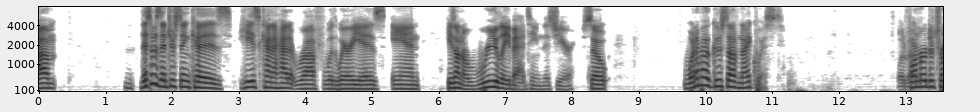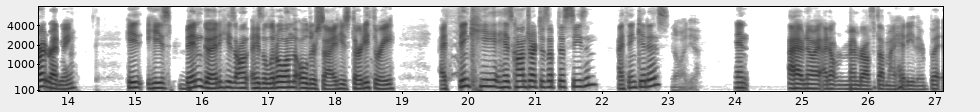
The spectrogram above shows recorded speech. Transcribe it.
Um, this was interesting because he's kind of had it rough with where he is, and he's on a really bad team this year. So, what about Gustav Nyquist? What about former Detroit Red Wing? He he's been good. He's on he's a little on the older side. He's 33. I think he his contract is up this season. I think it is. No idea. And I have no I don't remember off the top of my head either, but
